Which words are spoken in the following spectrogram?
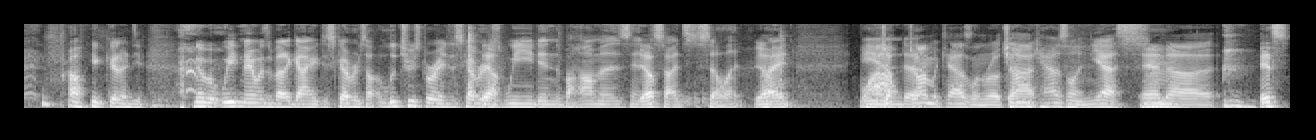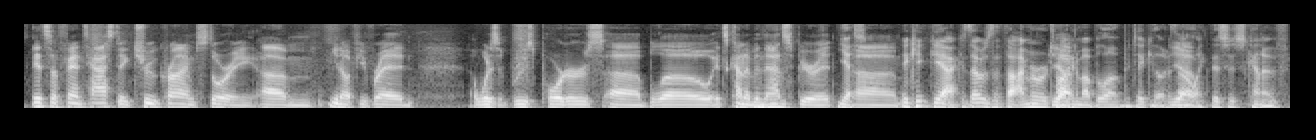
Probably a good idea. No, but Weed Man was about a guy who discovers a true story. Discovers Yeah. weed in the Bahamas and Yep. decides to sell it. Yep. Right. John, uh, John McCaslin wrote John that. John McCaslin. Yes. and uh, it's it's a fantastic true crime story. Um, you know, if you've read uh, what is it, Bruce Porter's uh, Blow, it's kind of in that spirit. Mm-hmm. yes. Um, It ca- yeah, because that was the thought. I remember talking Yeah. about Blow in particular. I Yeah. thought like this is kind of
